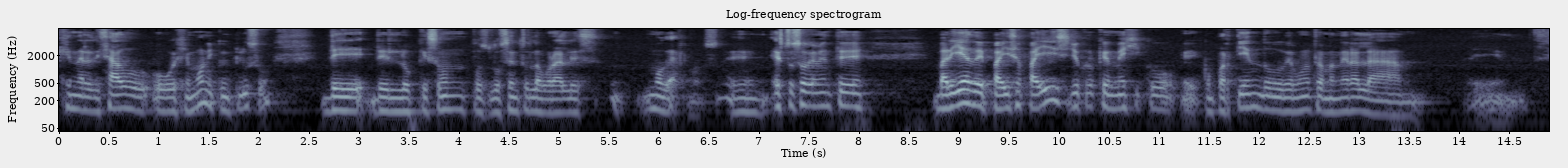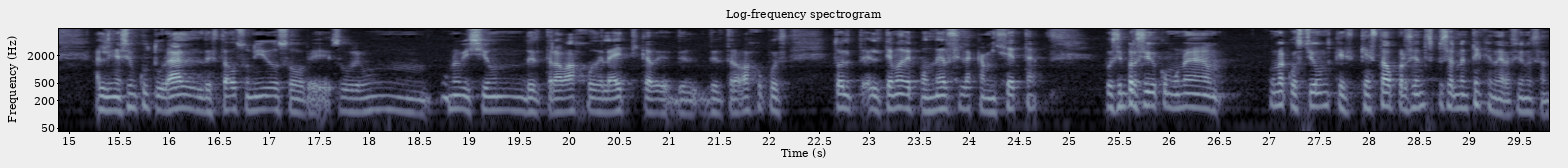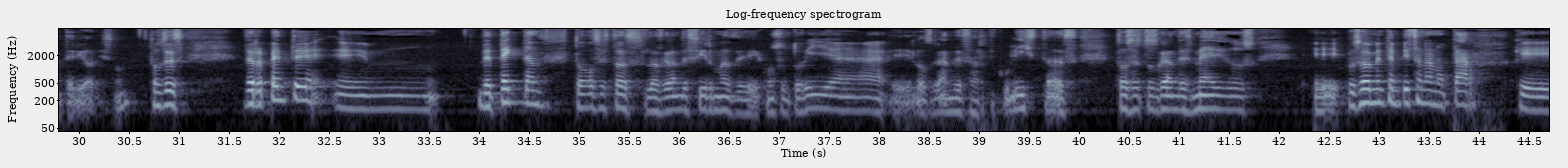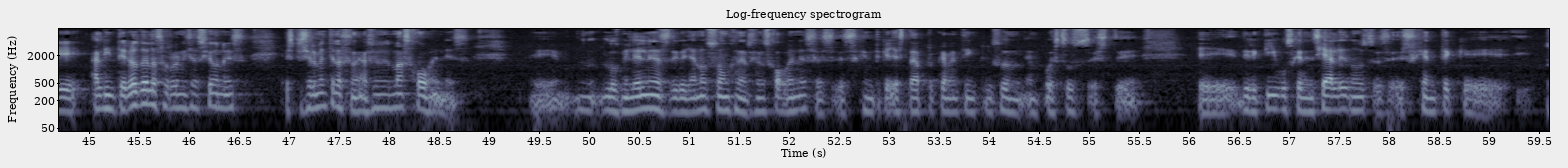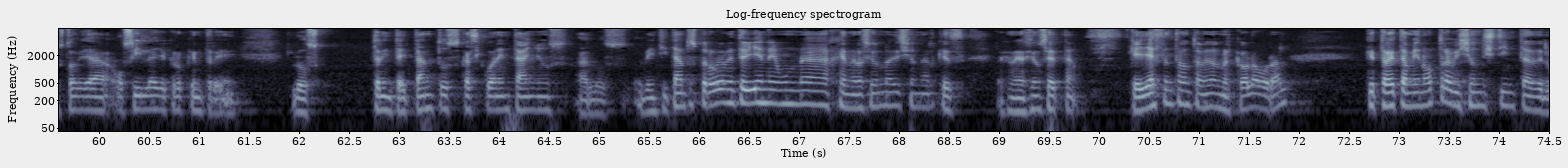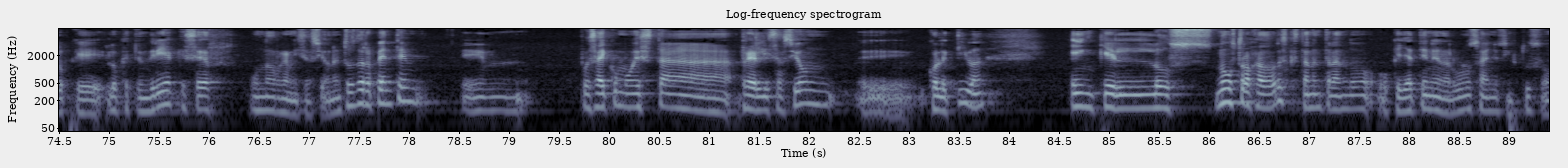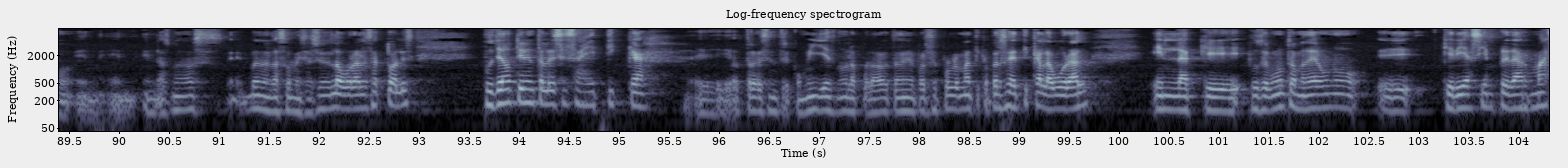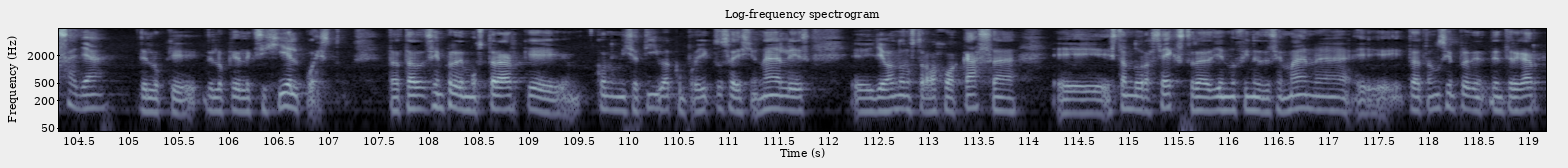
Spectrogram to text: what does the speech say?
generalizado o hegemónico incluso de, lo que son pues, los centros laborales modernos. Eh, esto obviamente varía de país a país. Yo creo que en México, eh, compartiendo de alguna otra manera la eh, alineación cultural de Estados Unidos sobre, sobre una visión del trabajo, de la ética del trabajo, pues todo el, tema de ponerse la camiseta, pues siempre ha sido como una, una cuestión que, que ha estado presente especialmente en generaciones anteriores. Entonces, de repente em, detectan todas estas, las grandes firmas de consultoría, eh, los grandes articulistas, todos estos grandes medios, eh, pues obviamente empiezan a notar que al interior de las organizaciones, especialmente las generaciones más jóvenes, eh, los millennials, digo, ya no son generaciones jóvenes, es, gente que ya está prácticamente incluso en, puestos este, directivos, gerenciales, ¿no? es, gente que pues todavía oscila, yo creo que entre los treinta y tantos, casi cuarenta años a los veintitantos, pero obviamente viene una generación adicional que es la generación Z, que ya está entrando también al mercado laboral, que trae también otra visión distinta de lo que, lo que tendría que ser una organización. Entonces de repente, em, pues hay como esta realización eh, colectiva en que los nuevos trabajadores que están entrando o que ya tienen algunos años incluso en, las nuevas, eh, bueno, en las organizaciones laborales actuales, pues ya no tienen tal vez esa ética, eh, otra vez entre comillas, ¿no? La palabra también me parece problemática, pero esa ética laboral en la que, pues de alguna otra manera uno eh, quería siempre dar más allá de lo que, de lo que le exigía el puesto tratar siempre de mostrar que con iniciativa, con proyectos adicionales, eh, llevándonos trabajo a casa, eh, estando horas extras, yendo fines de semana, eh, tratando siempre de, entregar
